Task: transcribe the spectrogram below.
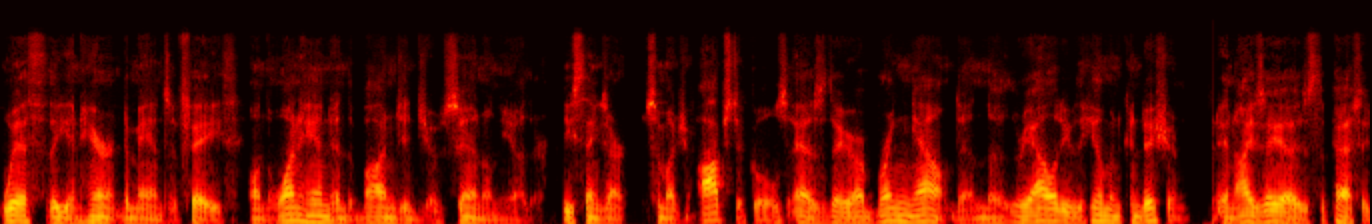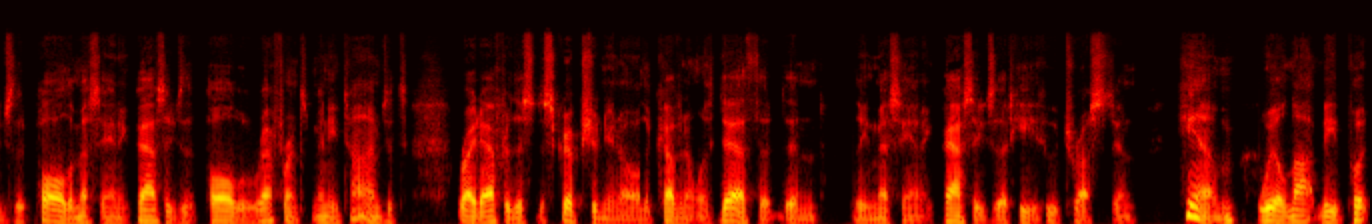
with the inherent demands of faith on the one hand and the bondage of sin on the other. These things aren't so much obstacles as they are bringing out then the, the reality of the human condition. And Isaiah is the passage that Paul, the messianic passage that Paul will reference many times. It's right after this description, you know, the covenant with death, that then the messianic passage that he who trusts in him will not be put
